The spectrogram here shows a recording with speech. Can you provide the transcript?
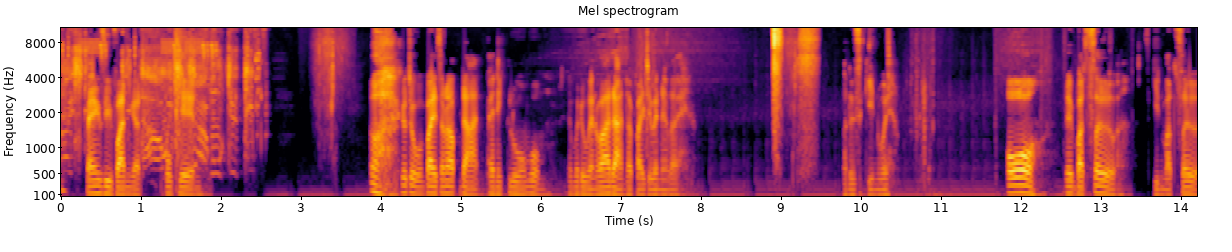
guys. แปรงสีฟันกับ Now โคเคน that won't get people เอ้ยก็จบกันไปสำหรับด่านแพนิครูของผมเดี๋ยวมาดูกันว่าด่านต่อไปจะเป็นอะไรมาได้สกินเว้ยโอ้ได้บัตเซอร์ว่ะสกินบัตเซอร์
